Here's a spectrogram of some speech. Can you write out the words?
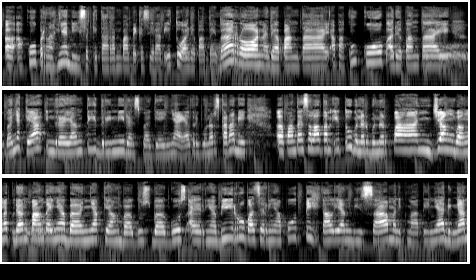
Eh, aku pernahnya di sekitaran Pantai Kesirat itu ada Pantai Baron, ada Pantai apa Kukup, ada pantai Betul. banyak ya Indrayanti, Drini dan sebagainya ya Tribuners karena di eh, pantai selatan itu benar-benar panjang banget dan Betul. pantainya banyak yang bagus-bagus, airnya biru, pasirnya putih. Kalian bisa menikmatinya dengan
